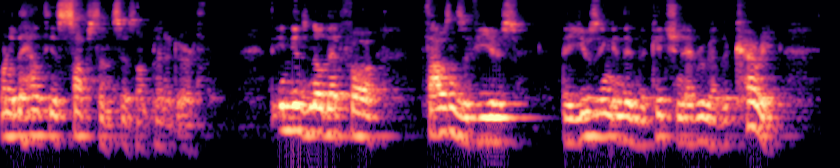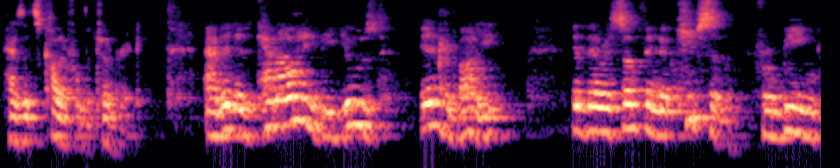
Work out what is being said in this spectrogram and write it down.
one of the healthiest substances on planet Earth. The Indians know that for thousands of years. They're using it in the kitchen everywhere. The curry has its color from the turmeric. And it, it can only be used in the body if there is something that keeps them from being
